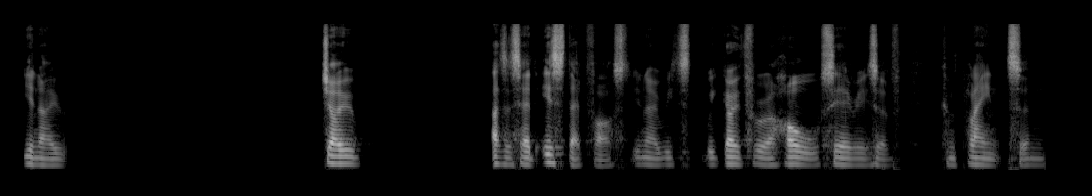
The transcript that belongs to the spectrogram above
you know, Job as I said, is steadfast. You know, we we go through a whole series of complaints, and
